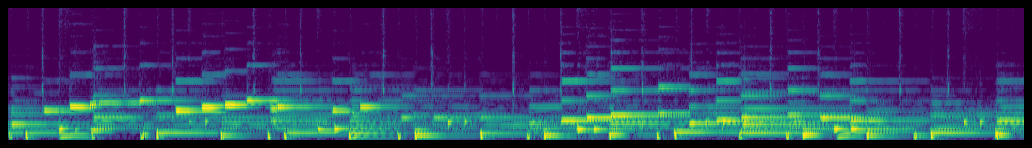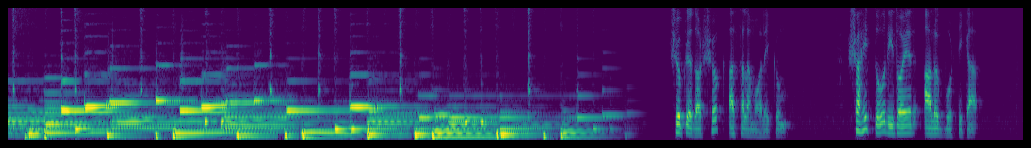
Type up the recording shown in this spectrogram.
সুপ্রিয় দর্শক আসসালামু আলাইকুম। সাহিত্য হৃদয়ের আলোকবর্তিকা।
